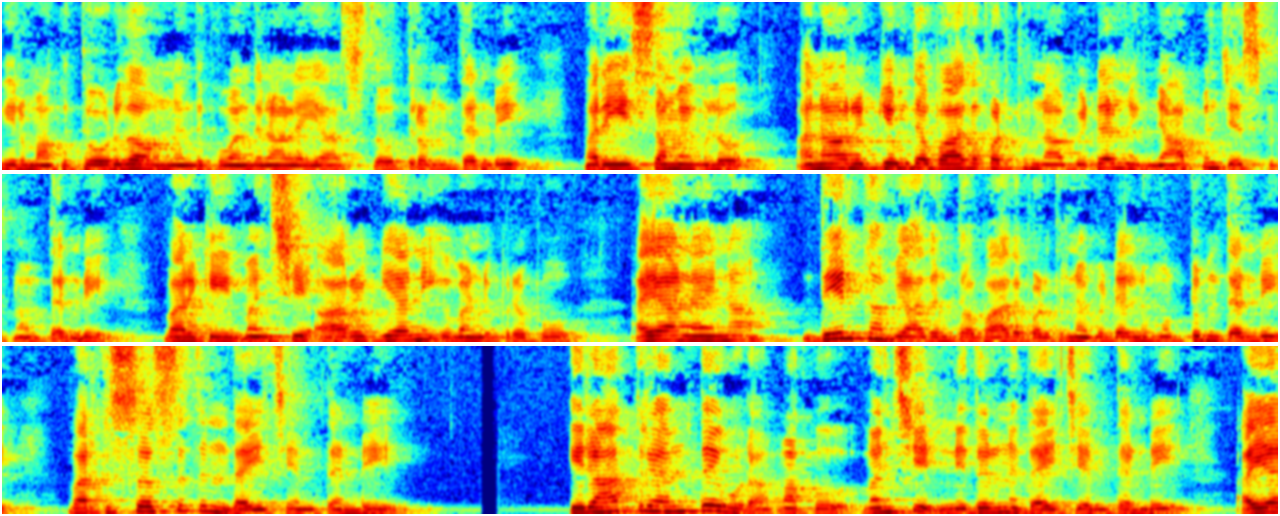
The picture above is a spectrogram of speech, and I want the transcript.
మీరు మాకు తోడుగా ఉన్నందుకు వందనాలయ్యా స్తోత్రం తండ్రి. మరి ఈ సమయంలో అనారోగ్యంతో బాధపడుతున్న బిడ్డల్ని జ్ఞాపకం చేసుకుంటున్నాం తండ్రి. వారికి మంచి ఆరోగ్యాన్ని ఇవ్వండి ప్రభు. అయా నాయన దీర్ఘ వ్యాధులతో బాధపడుతున్న బిడ్డలను ముట్టుం తండ్రి. వారికి స్వస్థతను దయచేయం తండ్రి. ఈ రాత్రి అంతే కూడా మాకు మంచి నిద్రను దయచేయం తండ్రి. అయ్యా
